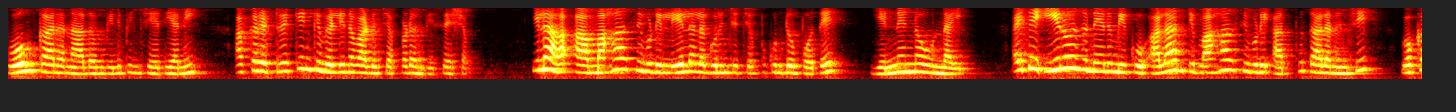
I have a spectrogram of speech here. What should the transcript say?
ఓంకార నాదం వినిపించేది అని అక్కడ ట్రెక్కింగ్కి వెళ్ళిన వాళ్ళు చెప్పడం విశేషం. ఇలా ఆ మహాశివుడి లీలల గురించి చెప్పుకుంటూ పోతే ఎన్నెన్నో ఉన్నాయి. అయితే ఈరోజు నేను మీకు అలాంటి మహాశివుడి అద్భుతాల నుంచి ఒక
